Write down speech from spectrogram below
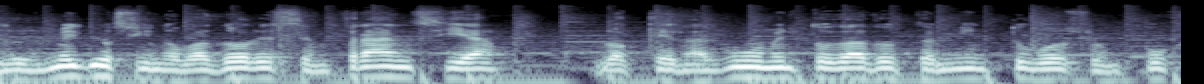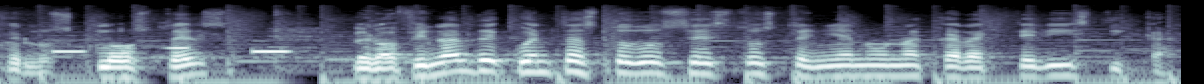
los medios innovadores en Francia, lo que en algún momento dado también tuvo su empuje los clústeres, pero a final de cuentas todos estos tenían una característica,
